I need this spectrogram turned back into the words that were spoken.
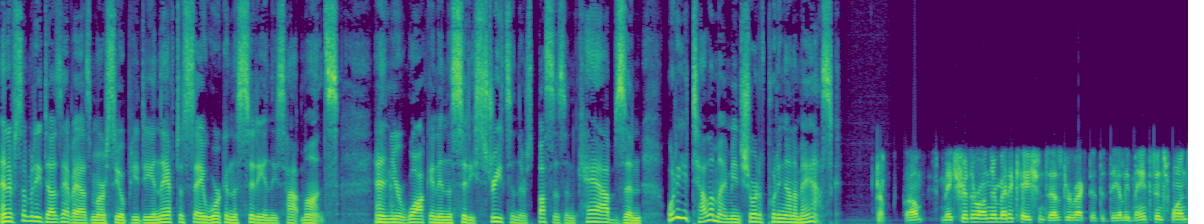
And if somebody does have asthma or COPD and they have to say work in the city in these hot months, and you're walking in the city streets and there's buses and cabs, and what do you tell them? I mean, short of putting on a mask. Well, make sure they're on their medications as directed, the daily maintenance ones,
